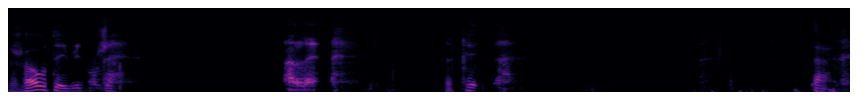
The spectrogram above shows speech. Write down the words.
жовтий він уже. Але такий. Так.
